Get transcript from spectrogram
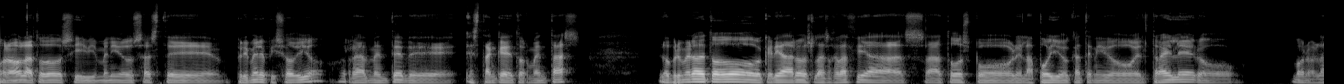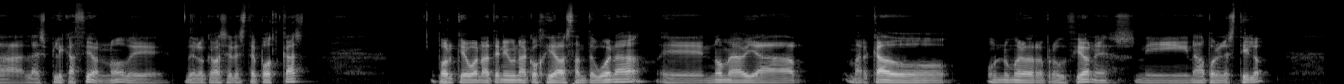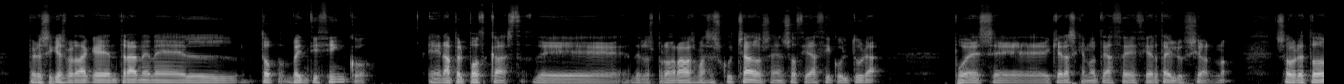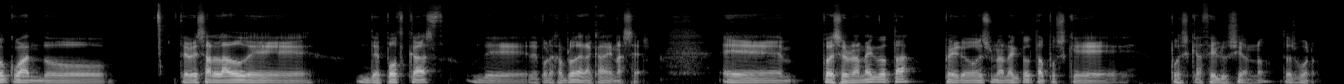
Bueno, hola a todos y bienvenidos a este primer episodio realmente de Estanque de Tormentas. Lo primero de todo, quería daros las gracias a todos por el apoyo que ha tenido el tráiler o, bueno, la, explicación ¿no? de, lo que va a ser este podcast. Porque, bueno, ha tenido una acogida bastante buena. Eh, no me había marcado un número de reproducciones ni nada por el estilo. Pero sí que es verdad que entran en el top 25 en Apple Podcast de, los programas más escuchados en sociedad y cultura, pues eh, quieras que no te hace cierta ilusión, ¿no? Sobre todo cuando te ves al lado de, de podcast de, por ejemplo, de la cadena SER. Eh, puede ser una anécdota, pero es una anécdota pues que, pues que hace ilusión, ¿no? Entonces, bueno,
